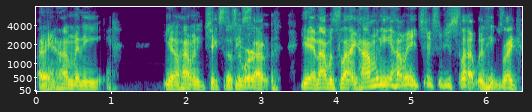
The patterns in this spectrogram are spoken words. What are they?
I mean, how many, you know, how many chicks does Does he work? slept? Yeah, and I was like, how many, how many chicks have you slept with? He was like,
